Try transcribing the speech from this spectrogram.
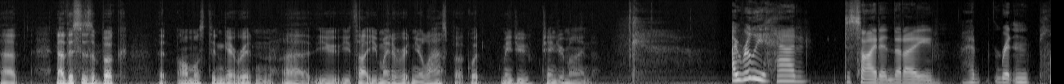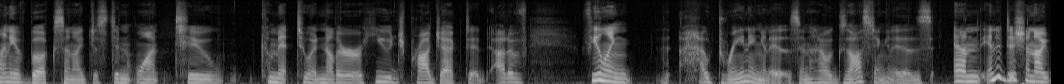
Uh, now this is a book that almost didn't get written. Uh, you you thought you might have written your last book. What made you change your mind? I really had decided that I had written plenty of books and I just didn't want to commit to another huge project uh, out of feeling how draining it is and how exhausting it is. And in addition, I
